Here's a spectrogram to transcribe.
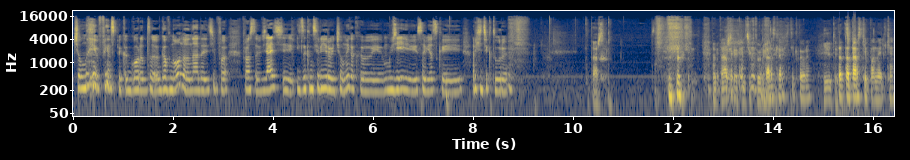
Челны, в принципе, как город говно, но надо, типа, просто взять и законсервировать Челны как музей советской архитектуры. Татарской. Татарская архитектура. Татарская архитектура. Татарские панельки,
